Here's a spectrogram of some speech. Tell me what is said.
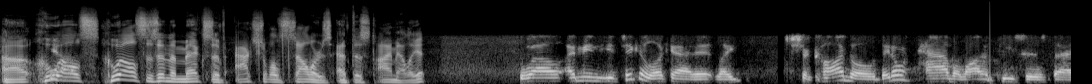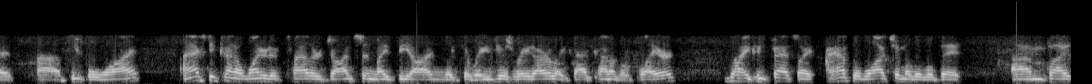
Uh, who Yeah. else? Who else is in the mix of actual sellers at this time, Elliotte? Well, I mean, you take a look at it, like Chicago, they don't have a lot of pieces that uh, people want. I actually kind of wondered if Tyler Johnson might be on like the Rangers radar, like that kind of a player. But I confess, I, I have to watch him a little bit. Um, but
